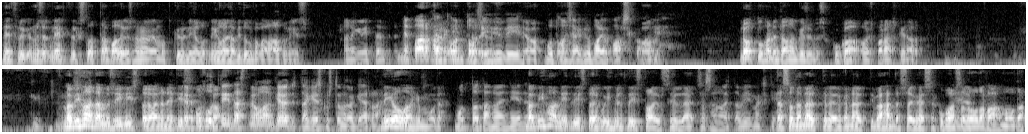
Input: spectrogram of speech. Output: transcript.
Netflix, no se Netflix tuottaa paljon sarjoja, mutta kyllä niillä, niillä on ihan vitun kova laatu niissä. Ainakin niiden... Ne parhaat on tosi hyviä, Joo. mutta on siellä kyllä paljon paskaa. On. No, tuhannen taalan kysymys. Kuka olisi paras Geralt? Mä vihaan tämmöisiä listoja aina netissä, Me koska... puhuttiin tästä, me ollaan käyty tämä keskustelua jo kerran. Niin ollaankin muuten. Mutta tota noin niin, Mä vihaan niitä listoja, kun ihmiset listaa just silleen, että sä sanoit tämän viimeksi. tässä on tämä näyttelijä, joka näytti vähän tässä yhdessä kuvassa Jep. tuolta hahmolta.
